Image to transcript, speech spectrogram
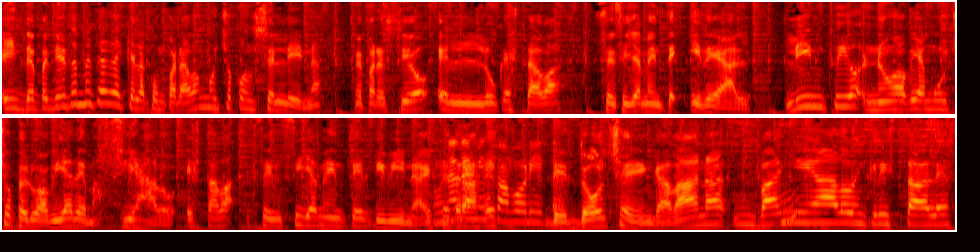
Independientemente de que la comparaban mucho con Selena, me pareció el look estaba sencillamente ideal. Limpio, no había mucho, pero había demasiado. Estaba sencillamente divina. Este Una de traje favoritas. de Dolce en Gabbana, bañado en cristales,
